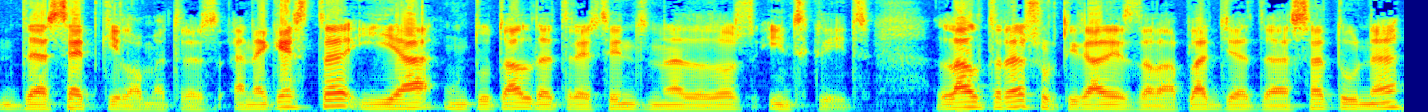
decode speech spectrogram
de 7 quilòmetres. En aquesta hi ha un total de 300 nedadors inscrits. L'altra sortirà des de la platja de Satuna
